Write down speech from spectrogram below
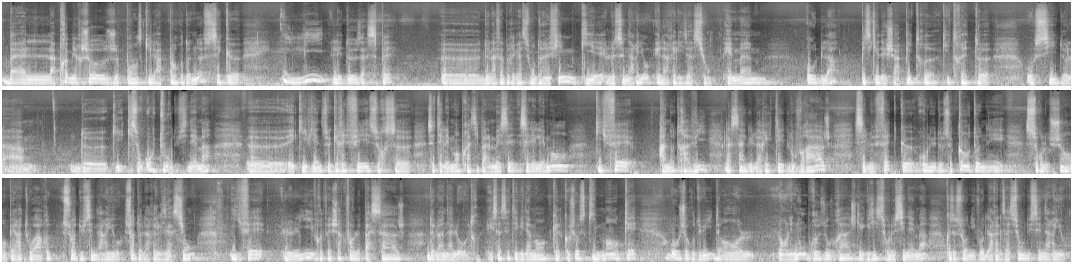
Ben, la première chose, je pense qu'il apporte de neuf, c'est que il lie les deux aspects euh, de la fabrication d'un film, qui est le scénario et la réalisation, et même au-delà, puisqu'il y a des chapitres qui traitent aussi de la qui, sont autour du cinéma euh, et qui viennent se greffer sur ce, cet élément principal. Mais c'est l'élément qui fait à notre avis, la singularité de l'ouvrage, c'est le fait qu'au lieu de se cantonner sur le champ opératoire, soit du scénario, soit de la réalisation, il fait le livre fait chaque fois le passage de l'un à l'autre. Et ça, c'est évidemment quelque chose qui manquait aujourd'hui dans les nombreux ouvrages qui existent sur le cinéma, que ce soit au niveau de la réalisation ou du scénario.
